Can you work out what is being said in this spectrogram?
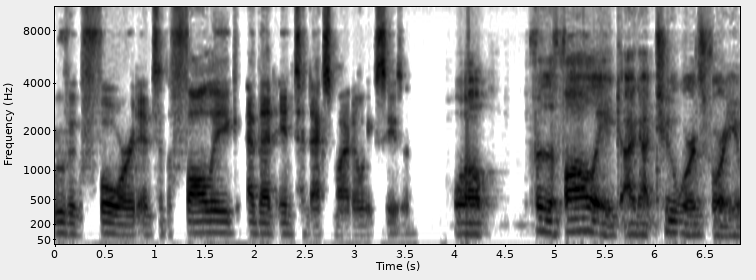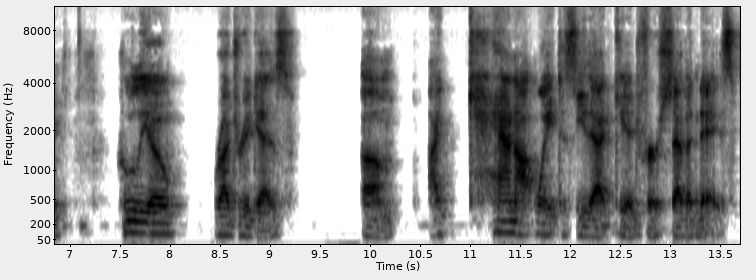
moving forward into the fall league and then into next minor league season? Well, for the fall league, I got two words for you: Julio Rodriguez. Um, I cannot wait to see that kid for seven days.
